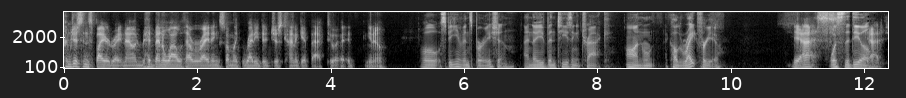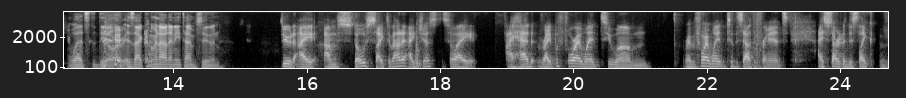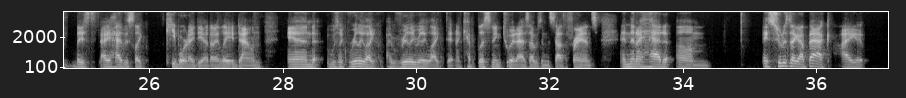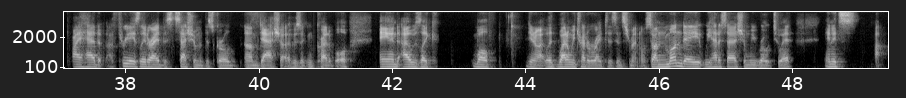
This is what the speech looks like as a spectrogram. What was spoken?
I'm just inspired right now. It had been a while without writing. So I'm like ready to just kind of get back to it, you know? Well, speaking of inspiration, I know you've been teasing a track on called Right for You. Yes. What's the deal? Yeah. What's the deal? is that coming out anytime soon? Dude, I I'm so psyched about it. I just so I I had right before I went to um right before I went to the south of France, I started this like this I had this like keyboard idea that I laid down and it was like really like I really really liked it and I kept listening to it as I was in the south of France and then I had um as soon as I got back I I had uh, three days later, I had this session with this girl, um, Dasha, who's incredible. And I was like, well, you know, why don't we try to write to this instrumental? So on Monday, we had a session, we wrote to it. And it's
